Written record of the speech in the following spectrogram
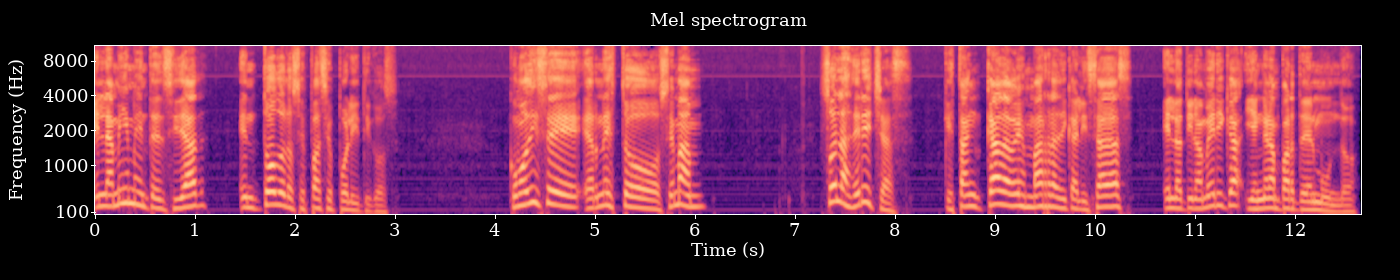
en la misma intensidad en todos los espacios políticos. Como dice Ernesto Semán, son las derechas que están cada vez más radicalizadas en Latinoamérica y en gran parte del mundo.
